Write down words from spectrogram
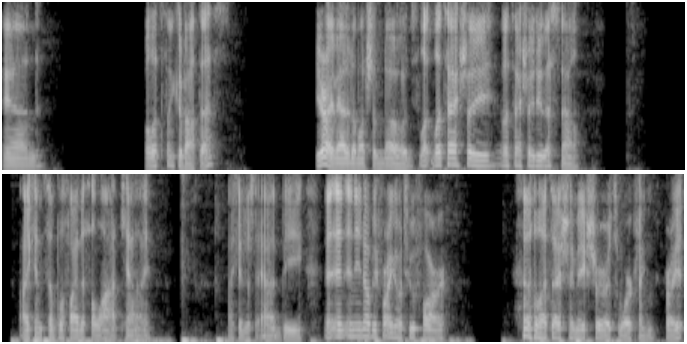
And, well, let's think about this. Here I've added a bunch of nodes. Let, us actually, let's actually do this now. I can simplify this a lot, can I? I can just add b. And, and, and you know, before I go too far, let's actually make sure it's working, right?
